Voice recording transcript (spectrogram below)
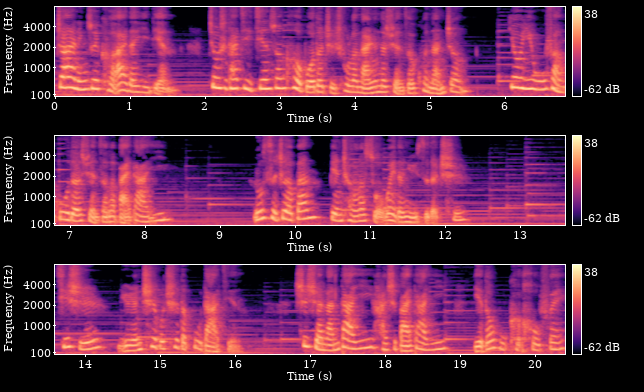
张爱玲最可爱的一点，就是她既尖酸刻薄地指出了男人的选择困难症。又义无反顾地选择了白大衣，如此这般变成了所谓的女子的痴。其实女人吃不吃的不打紧，是选蓝大衣还是白大衣也都无可厚非。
